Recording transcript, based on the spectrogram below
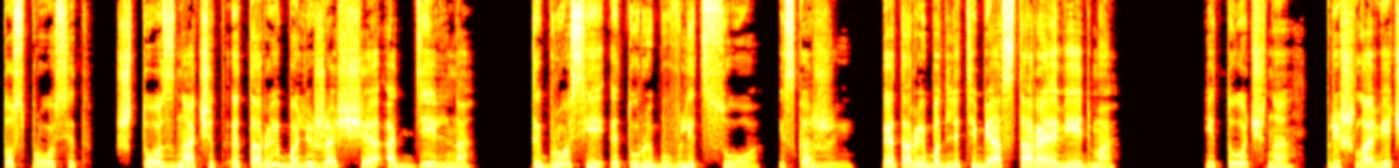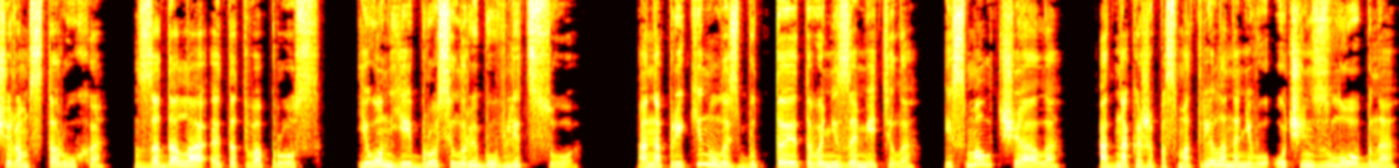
то спросит, что значит эта рыба, лежащая отдельно. Ты брось ей эту рыбу в лицо и скажи, «Это рыба для тебя, старая ведьма». И точно, Пришла вечером старуха, задала этот вопрос, и он ей бросил рыбу в лицо. Она прикинулась, будто этого не заметила, и смолчала, однако же посмотрела на него очень злобно.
